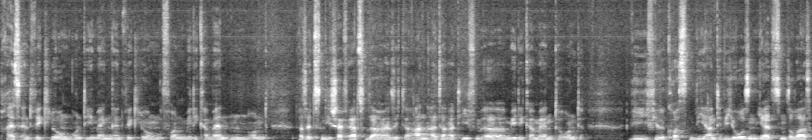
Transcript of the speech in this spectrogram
Preisentwicklung und die Mengenentwicklung von Medikamenten und da sitzen die Chefärzte da, hören sich da an, Alternativmedikamente äh, und wie viel kosten die Antibiosen jetzt und sowas.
